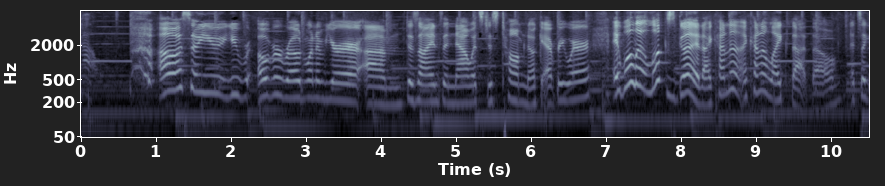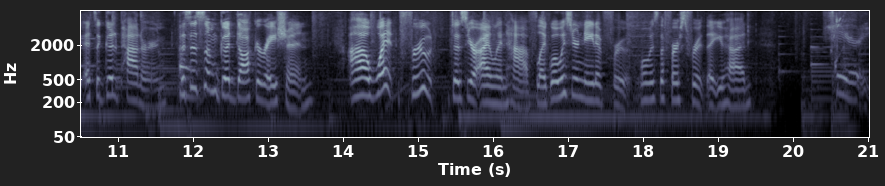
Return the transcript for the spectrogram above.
house? Oh, so you you overrode one of your um, designs and now it's just Tom Nook everywhere. It well, it looks good. I kind of I kind of like that though. It's a it's a good pattern. This is some good decoration. Uh, what fruit does your island have? Like, what was your native fruit? What was the first fruit that you had? Cherry.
